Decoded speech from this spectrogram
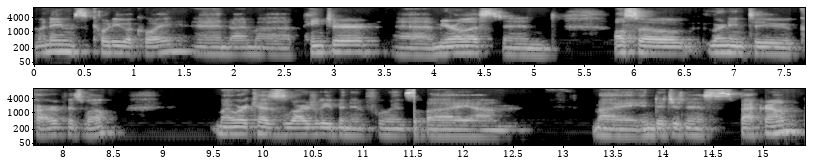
My name is Cody Lecoy, and I'm a painter, a muralist, and also learning to carve as well. My work has largely been influenced by um, my Indigenous background.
